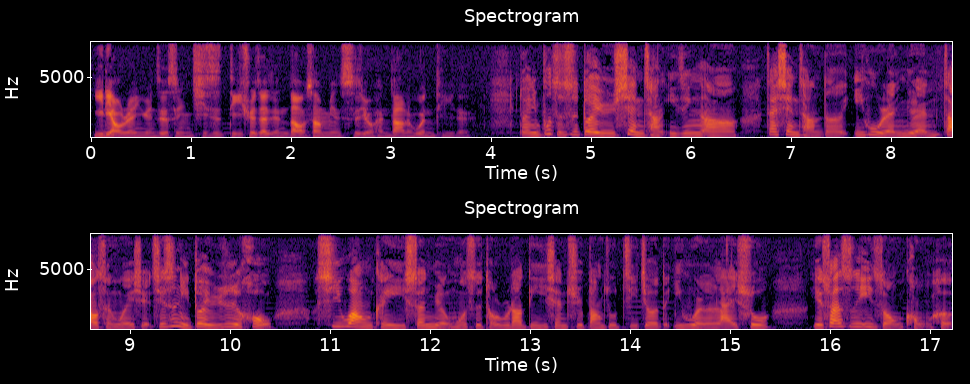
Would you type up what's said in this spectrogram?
医疗人员这个事情，其实的确在人道上面是有很大的问题的。对，你不只是对于现场已经呃在现场的医护人员造成威胁，其实你对于日后希望可以声援或是投入到第一线去帮助急救的医护人员来说，也算是一种恐吓。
